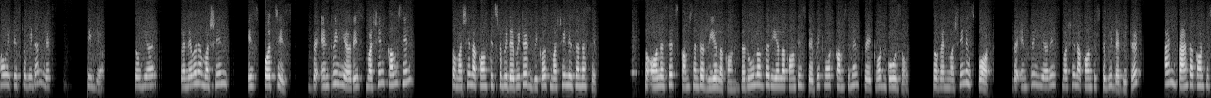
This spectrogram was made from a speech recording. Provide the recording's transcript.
how it is to be done, let's see here. So here, whenever a machine is purchased, the entry here is machine comes in. So machine account is to be debited because machine is an asset. So all assets comes under real account. The rule of the real account is debit what comes in and credit what goes out. So when machine is bought, the entry here is machine account is to be debited and bank account is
